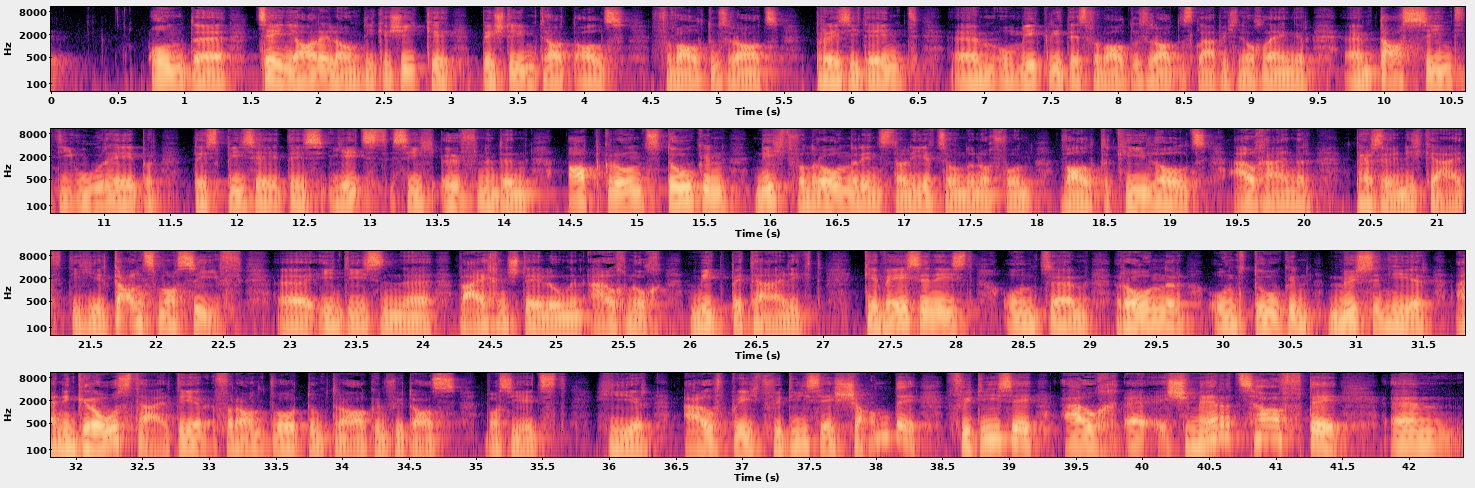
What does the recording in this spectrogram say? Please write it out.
und äh, zehn Jahre lang die Geschicke bestimmt hat als Verwaltungsratspräsident ähm, und Mitglied des Verwaltungsrates, glaube ich, noch länger. Ähm, das sind die Urheber des, bisher, des jetzt sich öffnenden Abgrunds. Dugen, nicht von Rohner installiert, sondern noch von Walter Kielholz, auch einer Persönlichkeit, die hier ganz massiv äh, in diesen äh, Weichenstellungen auch noch mitbeteiligt gewesen ist. Und ähm, Rohner und Dugen müssen hier einen Großteil der Verantwortung tragen für das, was jetzt hier aufbricht, für diese Schande, für diese auch äh, schmerzhafte ähm,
